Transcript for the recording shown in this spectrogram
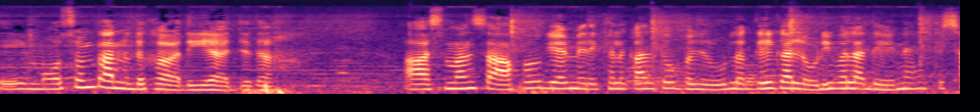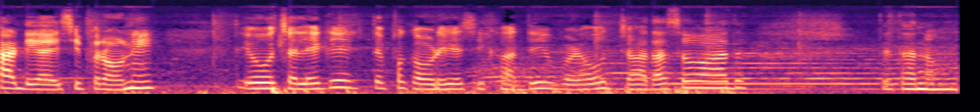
ਤੇ ਮੌਸਮ ਤੁਹਾਨੂੰ ਦਿਖਾ ਦਈਏ ਅੱਜ ਦਾ। ਆਸਮਾਨ ਸਾਫ਼ ਹੋ ਗਿਆ ਮੇਰੇ ਖਿਆਲ ਕੱਲ ਧੁੱਪ ਜ਼ਰੂਰ ਲੱਗੇ ਕੱਲ ਲੋਹੜੀ ਵਾਲਾ ਦਿਨ ਹੈ। ਤੇ ਸਾਡੇ ਆਏ ਸੀ ਪਰੌਣੇ ਤੇ ਉਹ ਚਲੇ ਗਏ ਤੇ ਪਕੌੜੇ ਅਸੀਂ ਖਾਦੇ ਬੜਾ ਉਹ ਜ਼ਿਆਦਾ ਸਵਾਦ। ਤੇ ਤੁਹਾਨੂੰ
